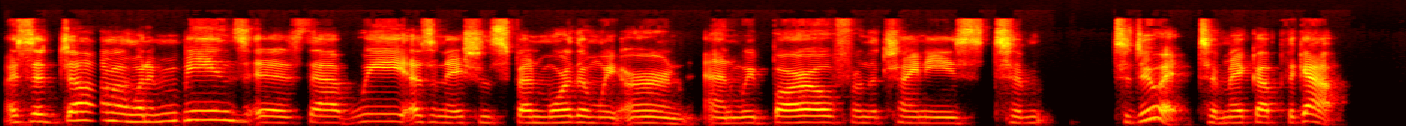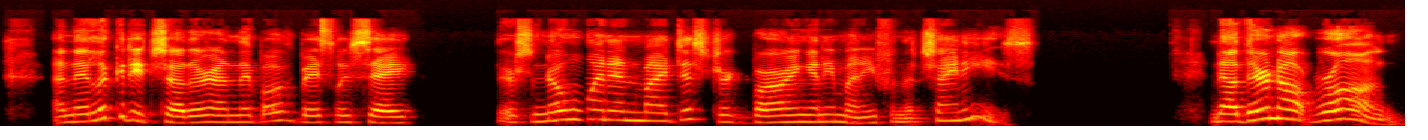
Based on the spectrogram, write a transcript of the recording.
I said, gentlemen, what it means is that we as a nation spend more than we earn and we borrow from the Chinese to, to do it, to make up the gap. And they look at each other and they both basically say, there's no one in my district borrowing any money from the Chinese. Now, they're not wrong,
